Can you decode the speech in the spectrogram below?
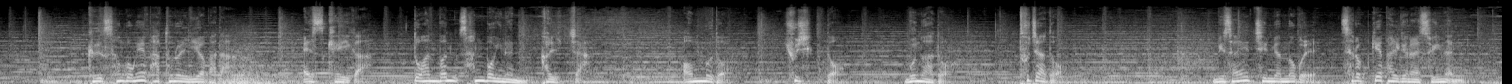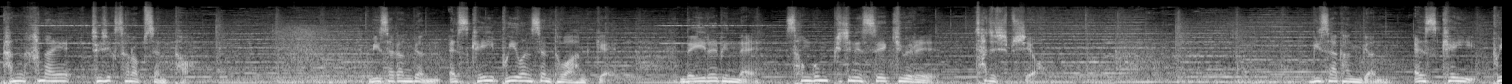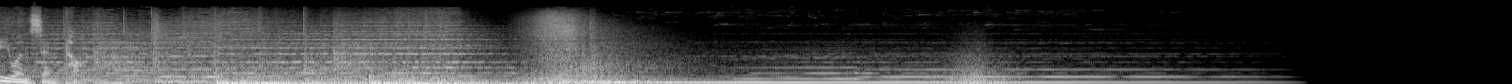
그 성공의 바톤을 이어받아 SK가 또 한 번 선보이는 걸작. 업무도, 휴식도, 문화도, 투자도. 미사의 진면목을 새롭게 발견할 수 있는 단 하나의 지식산업센터. 미사강변 SKV1 센터와 함께 내일을 빛내 성공 비즈니스의 기회를 찾으십시오. 미사강변 SKV1 센터.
